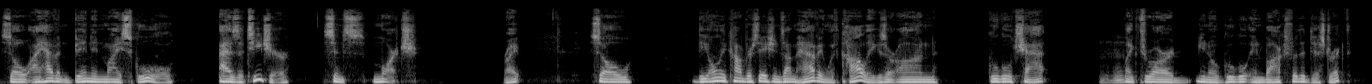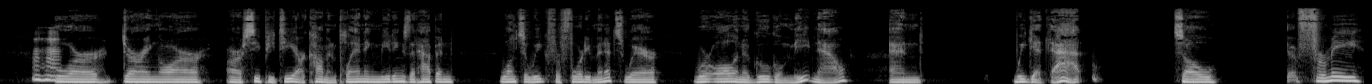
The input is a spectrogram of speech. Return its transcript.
So I haven't been in my school as a teacher since March. Right. So the only conversations I'm having with colleagues are on Google Chat, Mm-hmm. like through our, you know, Google inbox for the district mm-hmm. or during our, our CPT, our common planning meetings that happen once a week for 40 minutes where we're all in a Google Meet now and we get that. So for me,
